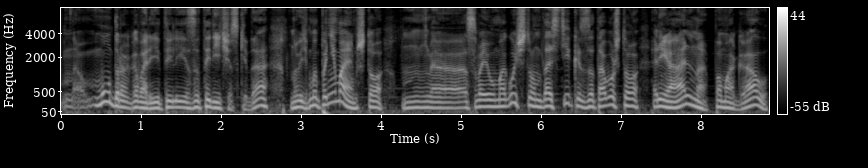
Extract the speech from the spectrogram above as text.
мудро говорит или эзотерически, да, но ведь мы понимаем, что э, своего могущества он достиг из-за того, что реально помогал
